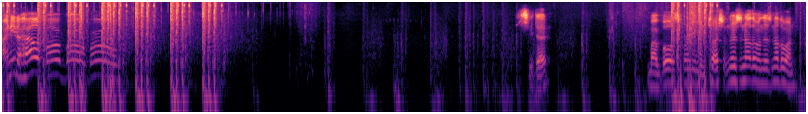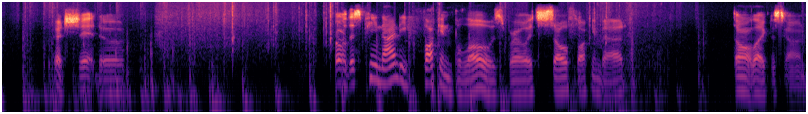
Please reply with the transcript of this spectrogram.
I need a help, oh, bro, bro. Is he dead? My bullets weren't even touching. There's another one, there's another one. Good shit, dude. Bro, this P90 fucking blows, bro. It's so fucking bad. Don't like this gun.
